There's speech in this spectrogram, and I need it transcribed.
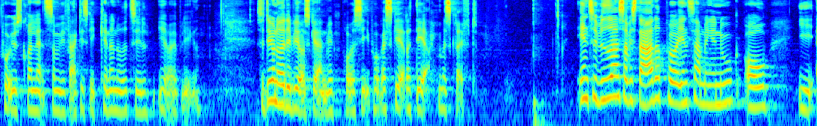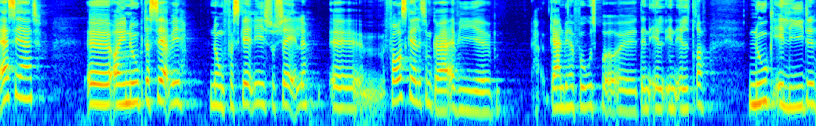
på Østgrønland, som vi faktisk ikke kender noget til i øjeblikket. Så det er jo noget af det, vi også gerne vil prøve at se på. Hvad sker der der med skrift? Indtil videre så har vi startet på indsamlingen i Nuuk og i ASEAT. Øh, og i Nuuk der ser vi nogle forskellige sociale øh, forskelle, som gør, at vi øh, gerne vil have fokus på øh, den en ældre Nuuk-elite,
